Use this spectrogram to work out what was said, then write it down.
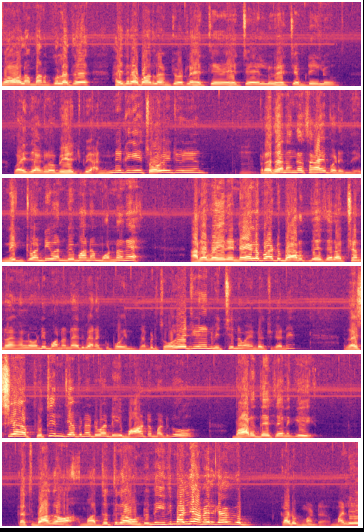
స్వావలంబనకు లేకపోతే హైదరాబాద్ లాంటి చోట్ల హెచ్ఏ హెచ్ఏఎల్లు హెచ్ఎంటీలు వైజాగ్లో బిహెచ్పి అన్నిటికీ సోవియట్ యూనియన్ ప్రధానంగా సహాయపడింది. మిగ్ ట్వంటీ వన్ విమానం మొన్ననే అరవై రెండేళ్ళ పాటు భారతదేశ రక్షణ రంగంలో ఉండి మొన్ననే అది వెనక్కి పోయింది. కాబట్టి సోవియట్ యూనియన్ విచ్ఛిన్నమైండొచ్చు కానీ రష్యా పుతిన్ చెప్పినటువంటి ఈ మాట మటుకు భారతదేశానికి కాస్త బాగా మద్దతుగా ఉంటుంది. ఇది మళ్ళీ అమెరికా కడుపు మంట. మళ్ళీ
